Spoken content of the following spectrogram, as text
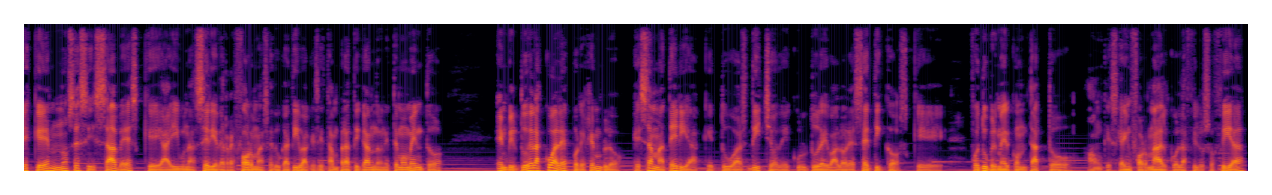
Y es que no sé si sabes que hay una serie de reformas educativas que se están practicando en este momento, en virtud de las cuales, por ejemplo, esa materia que tú has dicho de cultura y valores éticos que fue tu primer contacto, aunque sea informal, con la filosofía,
